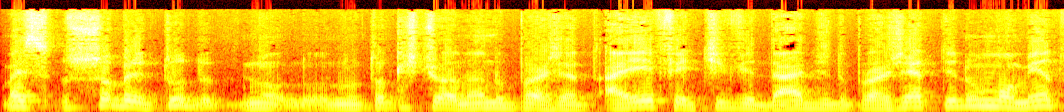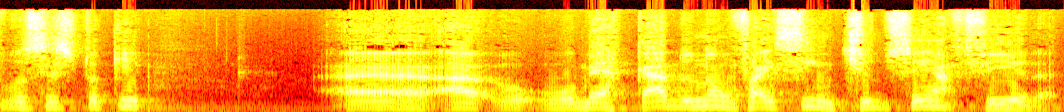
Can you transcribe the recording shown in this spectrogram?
Mas, sobretudo, não estou questionando o projeto, a efetividade do projeto, e no momento você citou que é, a, o mercado não faz sentido sem a feira.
